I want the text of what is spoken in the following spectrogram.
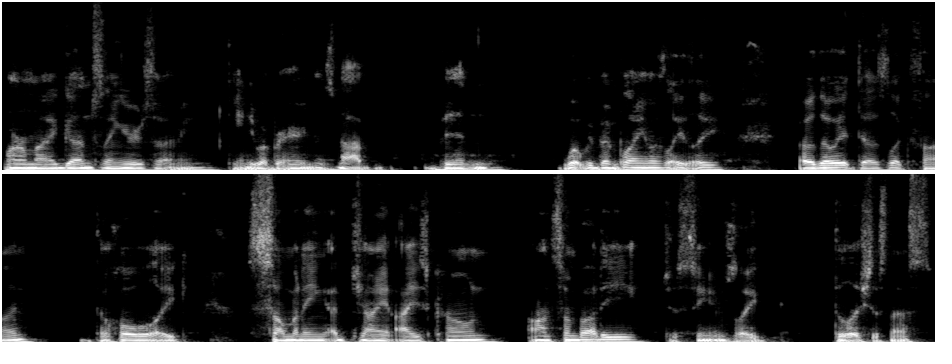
or my gunslingers. So, I mean, Candy Barbarian has not been what we've been playing with lately. Although it does look fun, the whole like summoning a giant ice cone on somebody just seems like deliciousness.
